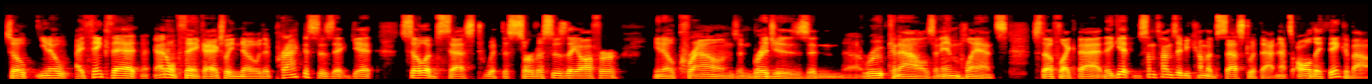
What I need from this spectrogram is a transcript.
So, you know, I think that I don't think I actually know that practices that get so obsessed with the services they offer you know crowns and bridges and uh, root canals and implants stuff like that they get sometimes they become obsessed with that and that's all they think about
